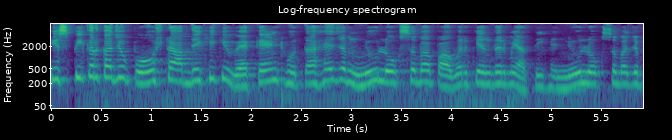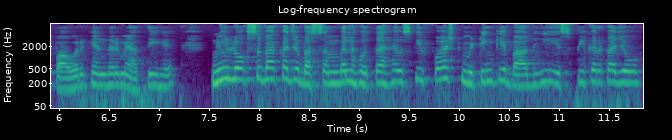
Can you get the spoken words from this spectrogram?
कि स्पीकर का जो पोस्ट आप देखिए कि वैकेंट होता है जब न्यू लोकसभा पावर के अंदर में आती है। न्यू लोकसभा जब पावर के अंदर में आती है न्यू लोकसभा का जब असम्बल होता है, उसकी फ़र्स्ट मीटिंग के बाद ही स्पीकर का जो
